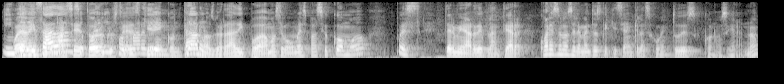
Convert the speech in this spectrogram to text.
interesada, informarse de se todo lo que ustedes informar quieren bien. contarnos, Claro. ¿verdad? Y podamos en un espacio cómodo, pues terminar de plantear cuáles son los elementos que quisieran que las juventudes conocieran, ¿no?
